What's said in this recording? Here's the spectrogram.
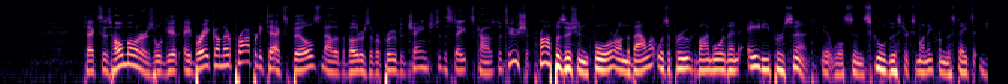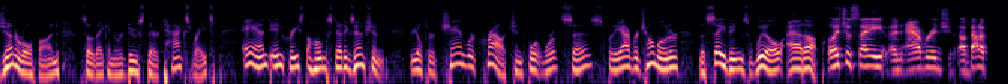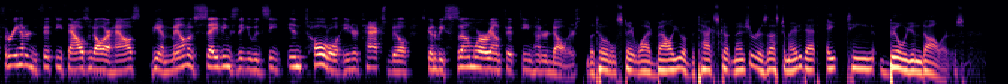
Texas homeowners will get a break on their property tax bills now that the voters have approved a change to the state's constitution. Proposition 4 on the ballot was approved by more than 80%. It will send school districts money from the state's general fund so they can reduce their tax rates and increase the homestead exemption. Realtor Chandler Crouch in Fort Worth says for the average homeowner, the savings will add up. Let's just say an average, about a $350,000 house, the amount of savings that you would see in total in your tax bill is going to be somewhere around $1,500. The total statewide value of the tax cut measure is estimated at $18 billion.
